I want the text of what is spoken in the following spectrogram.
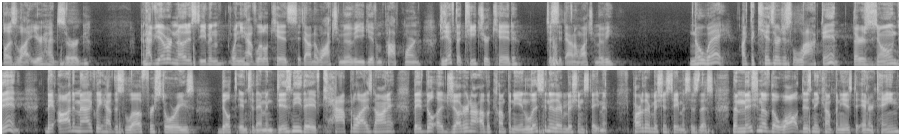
Buzz Lightyear had Zurg. And have you ever noticed, even when you have little kids sit down to watch a movie, you give them popcorn, do you have to teach your kid to sit down and watch a movie? No way. Like the kids are just locked in, they're zoned in. They automatically have this love for stories built into them. And Disney, they've capitalized on it. They've built a juggernaut of a company. And listen to their mission statement. Part of their mission statement says this The mission of the Walt Disney Company is to entertain,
